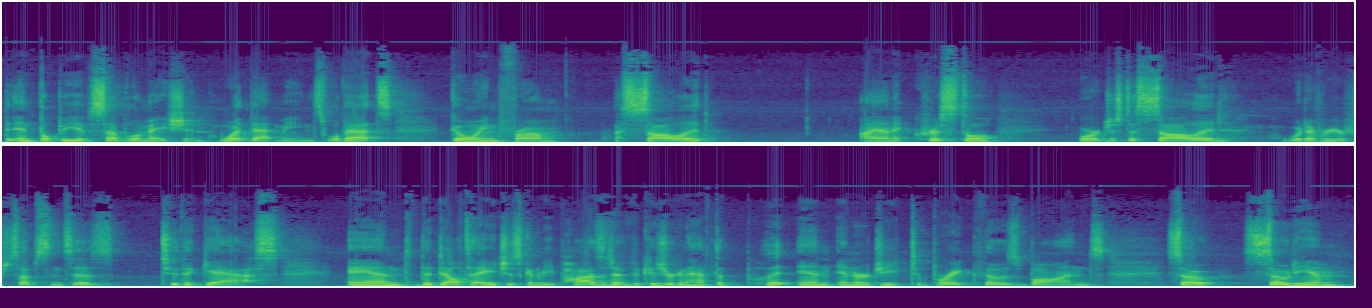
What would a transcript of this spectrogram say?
the enthalpy of sublimation, what that means. Well, that's going from a solid ionic crystal or just a solid, whatever your substance is, to the gas. And the delta H is going to be positive because you're going to have to put in energy to break those bonds. So sodium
